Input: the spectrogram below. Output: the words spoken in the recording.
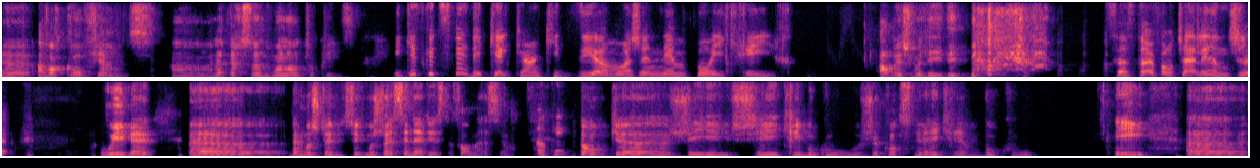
euh, avoir confiance en la personne ou en l'entreprise. Et qu'est-ce que tu fais avec quelqu'un qui dit ah, Moi, je n'aime pas écrire? Ah, ben, je vais l'aider. ça, c'est un bon challenge. Oui, ben, euh, ben moi, je suis habitué. Moi, je suis un scénariste de formation. OK. Donc, euh, j'ai écrit beaucoup, je continue à écrire beaucoup. Et, euh,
